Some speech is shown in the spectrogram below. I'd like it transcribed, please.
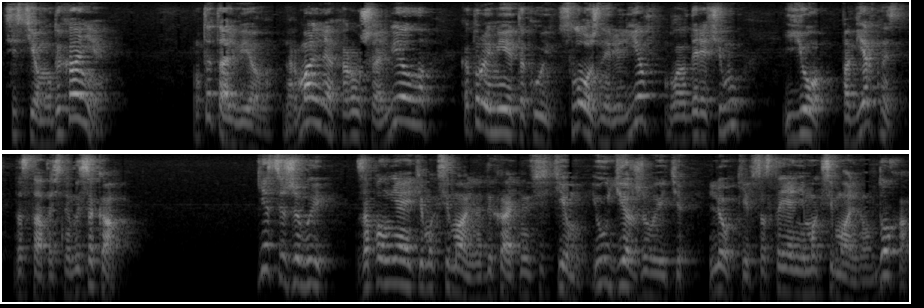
систему дыхания. Вот это альвеола. Нормальная, хорошая альвеола, которая имеет такой сложный рельеф, благодаря чему ее поверхность достаточно высока. Если же вы заполняете максимально дыхательную систему и удерживаете легкие в состоянии максимального вдоха,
